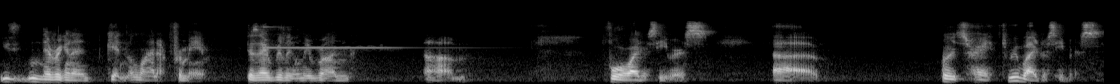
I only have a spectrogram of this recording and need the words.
he's never gonna get in the lineup for me because I really only run um, four wide receivers, uh, or sorry, three wide receivers,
